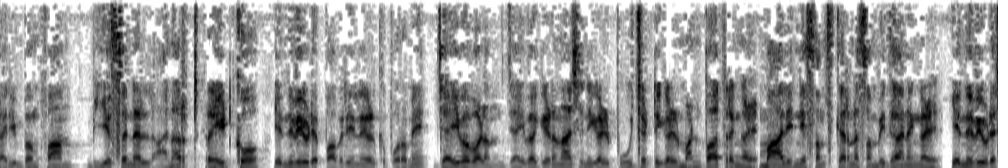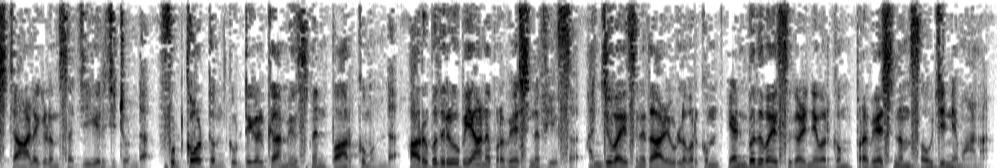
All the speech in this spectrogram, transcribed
Karimbam farm B S N L ANERT RAIDCO എന്നിവയുടെ പവലിയനുകൾക്ക് പുറമെ ജൈവവളം ജൈവ കീടനാശിനികൾ പൂച്ചട്ടികൾ മൺപാത്രങ്ങൾ മാലിന്യ സംസ്കരണ സംവിധാനങ്ങൾ എന്നിവയുടെ സ്റ്റാളുകളും സജ്ജീകരിച്ചിട്ടുണ്ട്. ഫുഡ് കോർട്ടും കുട്ടികൾക്ക് അമ്യൂസ്മെന്റ് പാർക്കുമുണ്ട് അറുപത് രൂപയാണ് പ്രവേശന ഫീസ് അഞ്ചു വയസ്സിന് താഴെയുള്ളവർക്കും എൺപത് വയസ്സ് കഴിഞ്ഞവർക്കും പ്രവേശനം സൌജന്യമാണ്.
